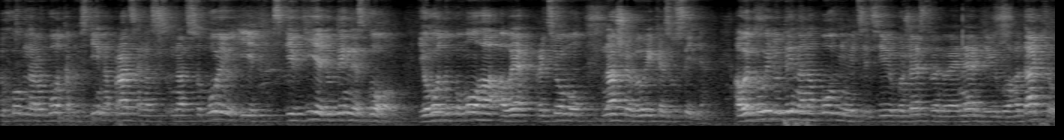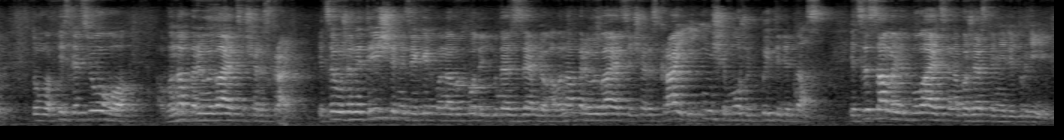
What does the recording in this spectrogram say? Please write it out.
духовна робота, постійна праця над, собою і співдія людини з Богом, його допомога, але при цьому наше велике зусилля. Але коли людина наповнюється цією божественною енергією, благодаттю, то після цього вона переливається через край. І це вже не тріщини, з яких вона виходить кудись в землю, а вона переливається через край, і інші можуть пити від нас. І це саме відбувається на божественній літургії,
